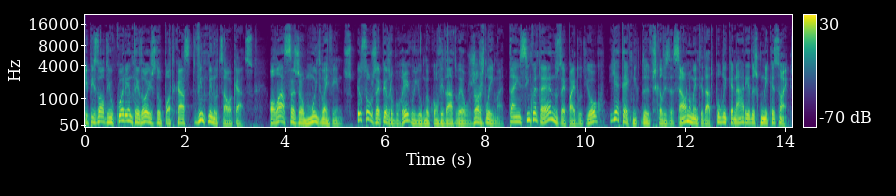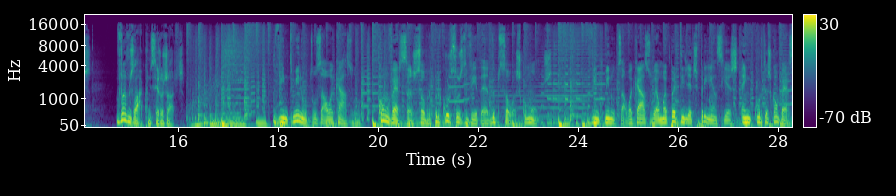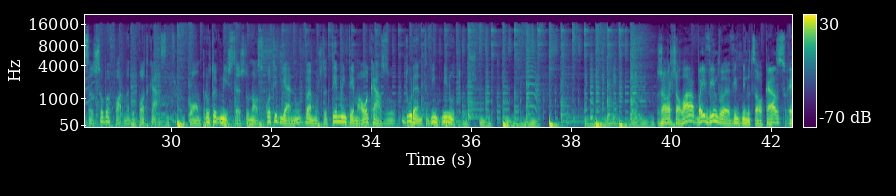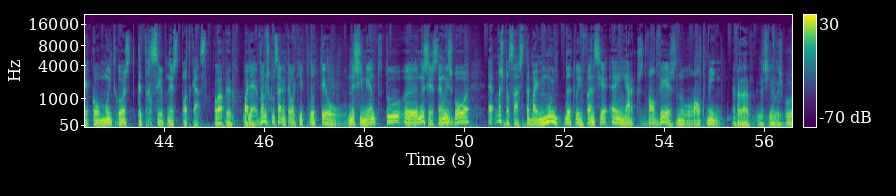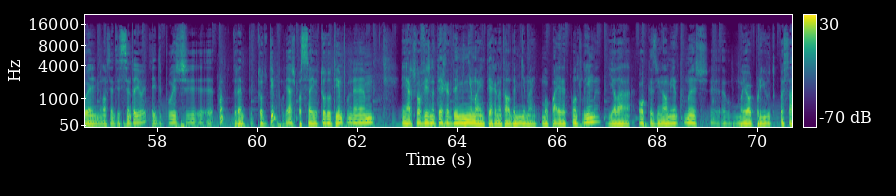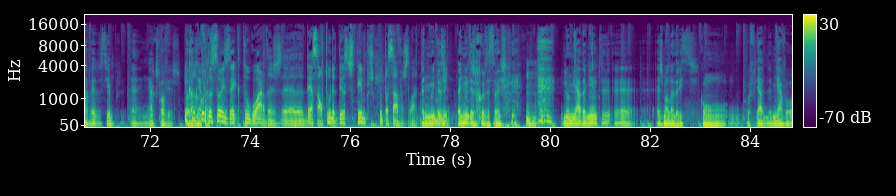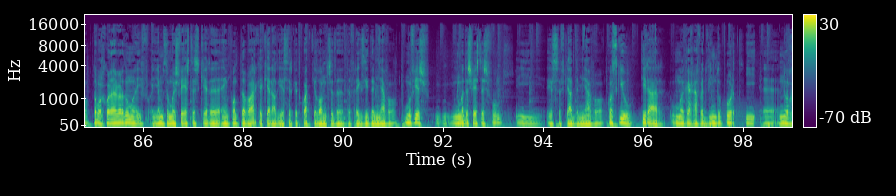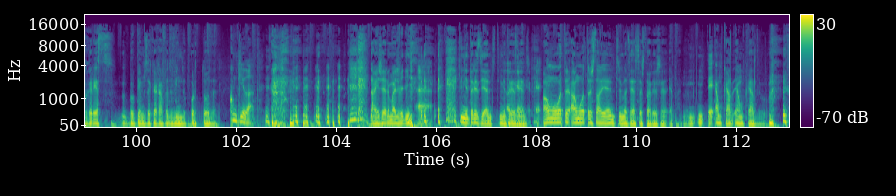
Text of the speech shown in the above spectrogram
Episódio 42 do podcast 20 Minutos ao Acaso. Olá, sejam muito bem-vindos. Eu sou o José Pedro Borrego e o meu convidado é o Jorge Lima. Tem 50 anos, é pai do Diogo e é técnico de fiscalização numa entidade pública na área das comunicações. Vamos lá conhecer o Jorge. 20 Minutos ao Acaso. Conversas sobre percursos de vida de pessoas comuns. 20 Minutos ao Acaso é uma partilha de experiências em curtas conversas sob a forma de podcast. Com protagonistas do nosso cotidiano, vamos de tema em tema ao acaso durante 20 minutos. Jorge, olá, bem-vindo a 20 Minutos ao Acaso. É com muito gosto que te recebo neste podcast. Olá, Pedro. Olha, vamos começar então aqui pelo teu nascimento. Tu uh, nasceste em Lisboa mas passaste também muito da tua infância em Arcos de Valdevez, no Alto Minho. É verdade, nasci em Lisboa em 1968 e depois, eh, pronto, durante todo o tempo, aliás, passei todo o tempo na, em Arcos de Valdevez, na terra da minha mãe, terra natal da minha mãe. O meu pai era de Ponte Lima, ia lá ocasionalmente, mas uh, o maior período que passava era sempre em Arcos de Valdevez. E que recordações é que tu guardas uh, dessa altura, desses tempos que tu passavas lá? No, tenho, muitas, tenho muitas recordações, uhum. nomeadamente uh, as malandrices com o afilhado da minha avó. Estou-me a recordar agora de uma, íamos a umas festas que era em Ponte da Barca, que era ali a cerca de 4 km da, da freguesia da minha avó. Uma vez, numa das festas, fomos e esse afilhado da minha avó conseguiu tirar uma garrafa de vinho do Porto e uh, no regresso bebemos a garrafa de vinho do Porto toda. Com que idade? não, eu já era mais velhinho. Ah. tinha 13 anos, tinha 13 okay, anos. Okay. Há, uma outra, há uma outra história antes, mas essa história já, é, é um bocado. É um bocado...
